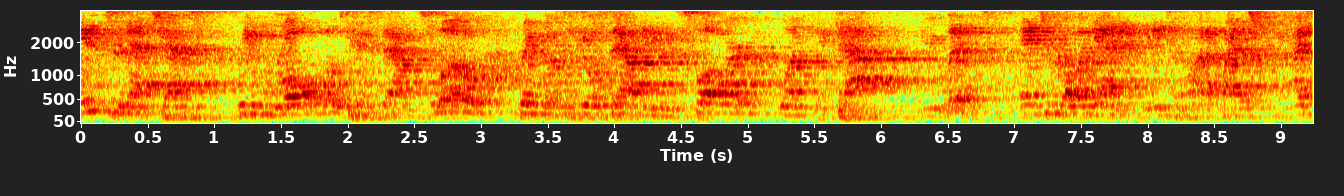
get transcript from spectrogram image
into that chest. We roll those hips down slow, bring those heels down even slower. Once they tap, you lift, and you go again. If you need to modify this, guys,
